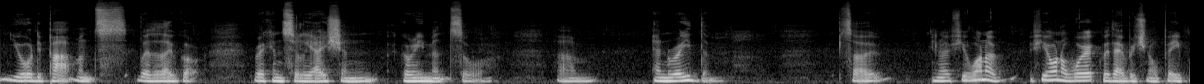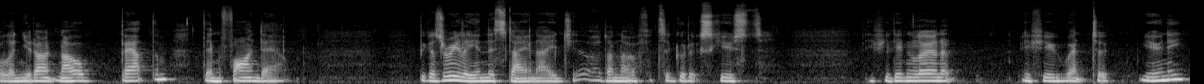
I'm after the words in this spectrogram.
your departments whether they've got reconciliation agreements or um, and read them. So, you know, if you want to if you want to work with Aboriginal people and you don't know about them, then find out. Because really, in this day and age, I don't know if it's a good excuse if you didn't learn it, if you went to uni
